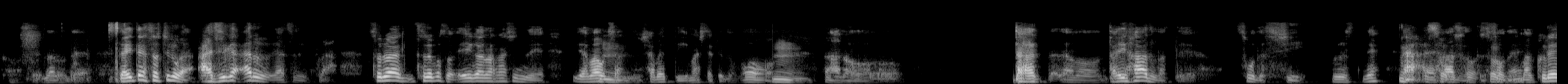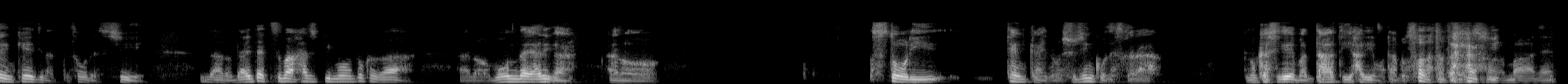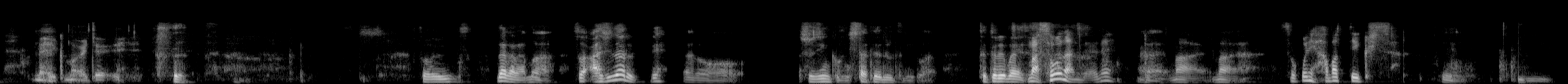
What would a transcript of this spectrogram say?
そうそうなので、大体そっちの方が味があるやつに、ほら、それは、それこそ映画の話で山内さんと喋って言いましたけども、うん。あの、だ、あの、ダイハードだってそうですし、ブルースね、あダイハードだってそうそうそうね、マクレーン刑事だってそうですし、あの、大体つまはじき者とかが、あの、問題ありが、あの、ストーリー展開の主人公ですから、昔で言えばダーティーハリーも多分そうだったと思うし、まあね、make my day。そういう、だからまあ、そう味のあるね、あの、主人公に仕立てるには、手っ取り早いです。まあそうなんだよね。はいうんまあまあ、そこにはまっていくしさ。うん。うん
